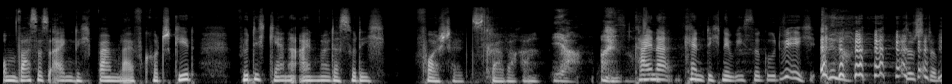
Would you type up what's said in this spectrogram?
um was es eigentlich beim Life Coach geht, würde ich gerne einmal, dass du dich vorstellst, Barbara. Ja, also. Keiner kennt dich nämlich so gut wie ich. Genau, das stimmt.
